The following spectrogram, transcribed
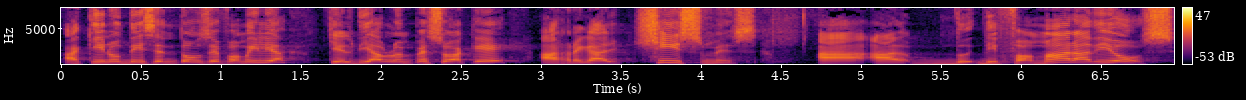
Aquí nos dice entonces, familia, que el diablo empezó a qué? A regar chismes, a, a, difamar a Dios,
